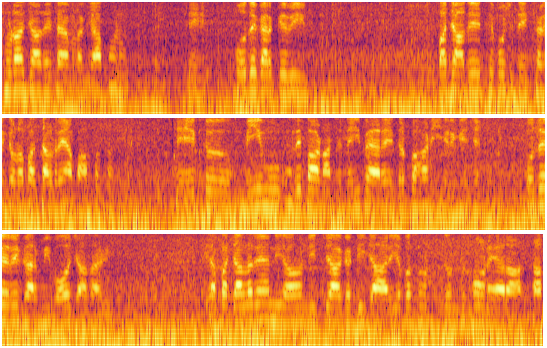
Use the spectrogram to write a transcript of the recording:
ਥੋੜਾ ਜ਼ਿਆਦਾ ਟਾਈਮ ਲੱਗਿਆ ਆਪਾਂ ਨੂੰ। ਤੇ ਉਹਦੇ ਕਰਕੇ ਵੀ ਆਪਾਂ ਜ਼ਿਆਦਾ ਇੱਥੇ ਕੁਝ ਦੇਖਿਆ ਨਹੀਂ ਤੇ ਹੁਣ ਆਪਾਂ ਚੱਲ ਰਹੇ ਆ ਵਾਪਸ। ਤੇ ਇੱਕ ਮੀਂਹ ਮੂੰਹ ਕਹਿੰਦੇ ਪਹਾੜਾਂ 'ਚ ਨਹੀਂ ਪੈ ਰਹੇ, ਇਧਰ ਪਹਾੜੀ ਏਰੀਏ 'ਚ। ਉਹਦੇ ਰੇ ਗਰਮੀ ਬਹੁਤ ਜ਼ਿਆਦਾ ਹੈਗੀ। ਤੇ ਆਪਾਂ ਚੱਲ ਰਹੇ ਆ ਨੀ- ਨੀਚੇ ਆ ਗੱਡੀ ਜਾ ਰਹੀ ਆ, ਬਸ ਹੁਣ ਤੁਹਾਨੂੰ ਦਿਖਾਉਣੇ ਆ ਰਾਸਤਾ।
